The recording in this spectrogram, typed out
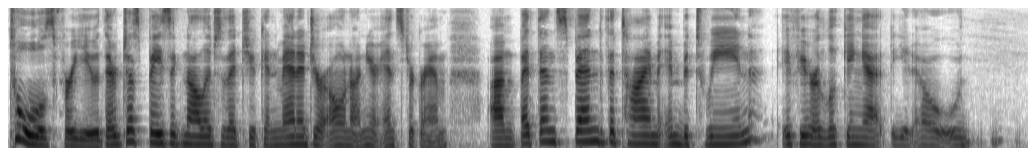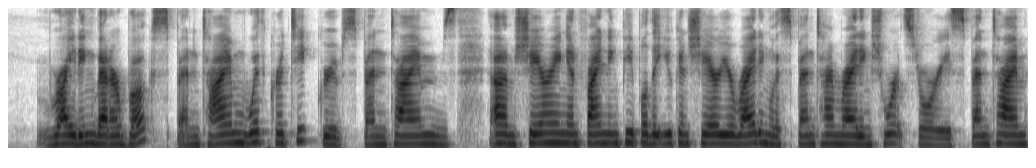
tools for you. They're just basic knowledge so that you can manage your own on your instagram. Um, but then spend the time in between if you're looking at, you know, writing better books, spend time with critique groups, spend times um, sharing and finding people that you can share your writing with, spend time writing short stories, spend time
